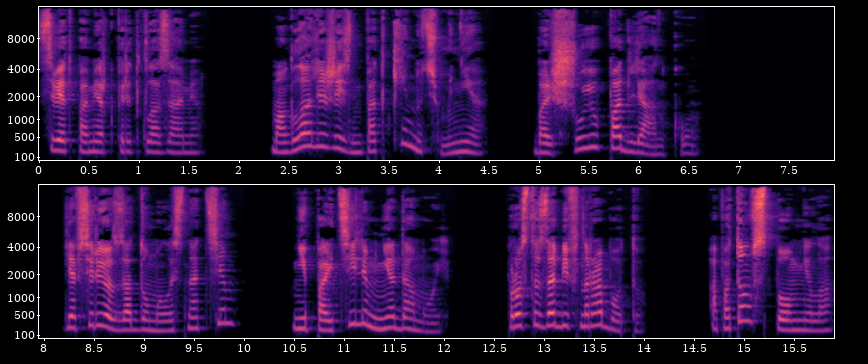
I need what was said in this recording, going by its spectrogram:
Свет померк перед глазами. Могла ли жизнь подкинуть мне большую подлянку? Я всерьез задумалась над тем, не пойти ли мне домой, просто забив на работу, а потом вспомнила,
